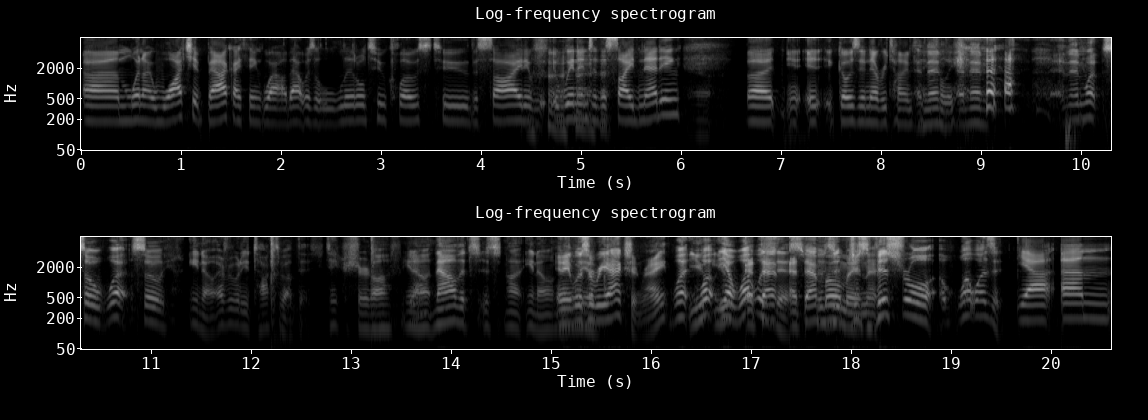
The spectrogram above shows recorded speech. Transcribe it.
Um, when I watch it back, I think, wow, that was a little too close to the side. It, it went into the side netting. Yeah but it, it goes in every time. And thankfully. then and then and then what? So what? So you know, everybody talks about this. You take your shirt off. You yeah. know, now that's it's not. You know, and it was a reaction, right? What? You, what you, yeah. What was that, this at that moment? Just visceral. What was it? Yeah. Um,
